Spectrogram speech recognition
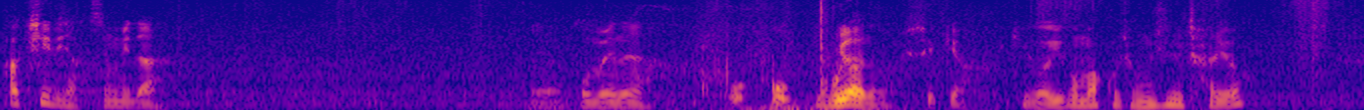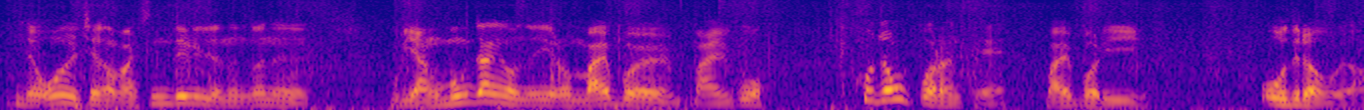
확실히 작습니다. 예, 보면은 오, 오 뭐야 너 새끼야 걔가 이거 맞고 정신을 차려? 근데 오늘 제가 말씀드리려는 거는 우리 양봉장에 오는 이런 말벌 말고 토종벌한테 말벌이 오더라고요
